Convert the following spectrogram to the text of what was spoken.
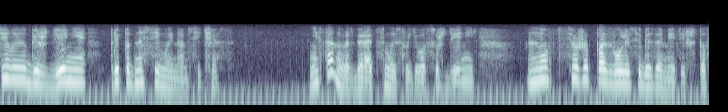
силой убеждения, преподносимой нам сейчас? Не стану разбирать смысл его суждений — но все же позволю себе заметить, что в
